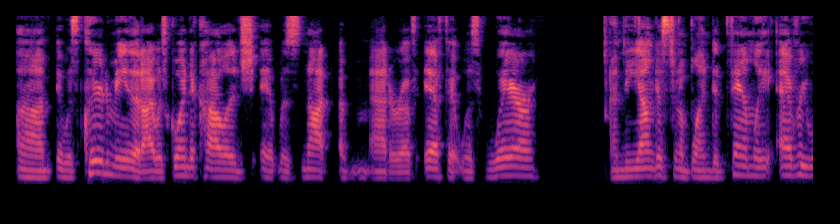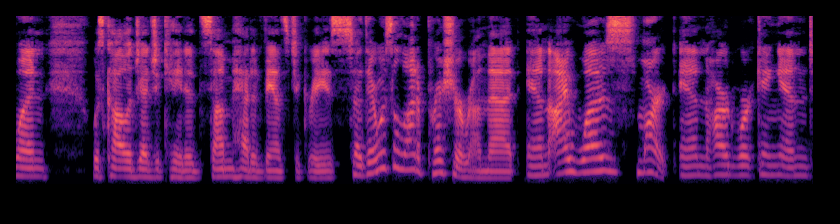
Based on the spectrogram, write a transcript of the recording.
Um, it was clear to me that I was going to college. It was not a matter of if, it was where. I'm the youngest in a blended family. Everyone was college educated. Some had advanced degrees. So there was a lot of pressure around that. And I was smart and hardworking and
